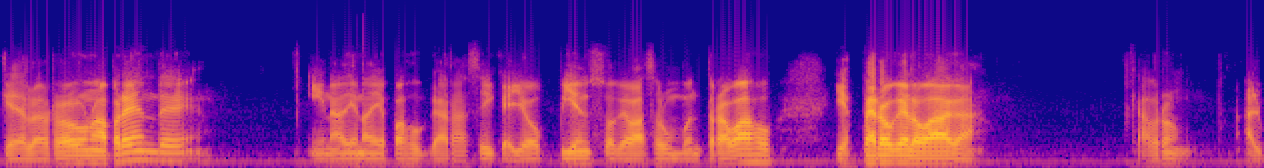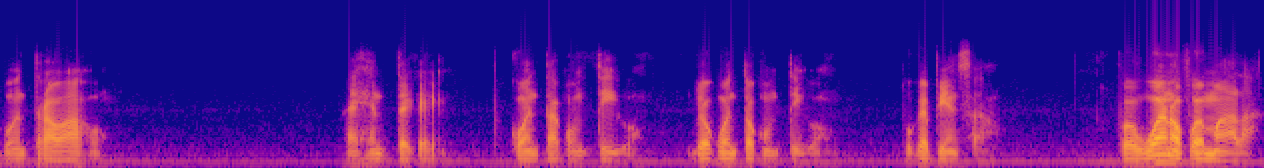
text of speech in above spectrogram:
que de los errores uno aprende y nadie, nadie para juzgar. Así que yo pienso que va a ser un buen trabajo y espero que lo haga. Cabrón, al buen trabajo. Hay gente que cuenta contigo. Yo cuento contigo. ¿Tú qué piensas? ¿Fue bueno o fue mala?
